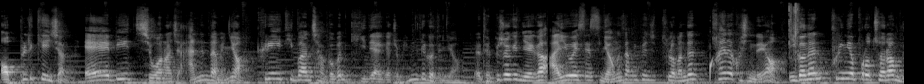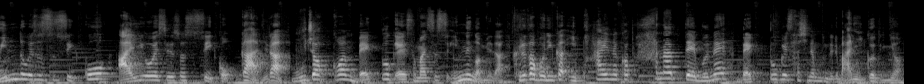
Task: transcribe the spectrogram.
어플리케이션 앱이 지원하지 않는다면요 크리에이티브한 작업은 기대하기가 좀 힘들거든요. 대표적인 예가 iOS에서 영상 편집 툴로 만든 파이널 컷인데요. 이거는 프리미어 프로처럼 윈도우에서 쓸 수 있고 iOS에서 쓸 수 있고가 아니라 무조건 맥북에서만 쓸 수 있는 겁니다. 그러다 보니까 이 파이널 컷 하나 때문에 맥북을 사시는 분들이 많이 있거든요.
